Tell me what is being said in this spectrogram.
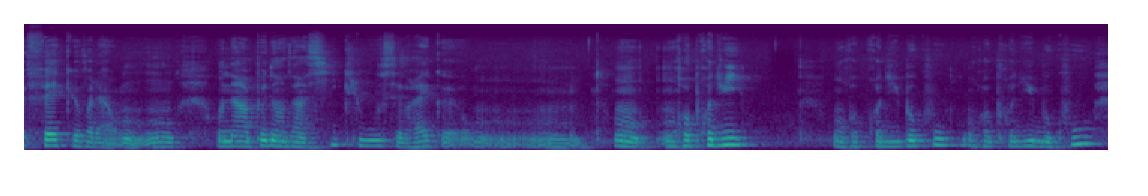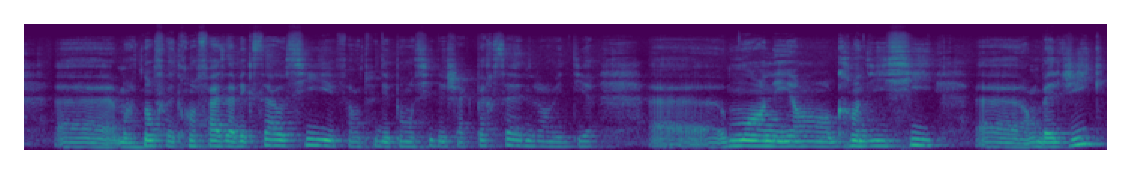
fait que voilà, on, on, on est un peu dans un cycle où c'est vrai qu'on on, on, reproduit. On reproduit beaucoup, on reproduit beaucoup. Euh, maintenant, il faut être en phase avec ça aussi. Enfin, tout dépend aussi de chaque personne, j'ai envie de dire. Euh, moi, en ayant grandi ici, en Belgique,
